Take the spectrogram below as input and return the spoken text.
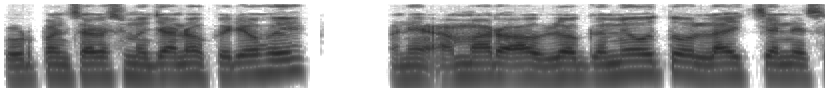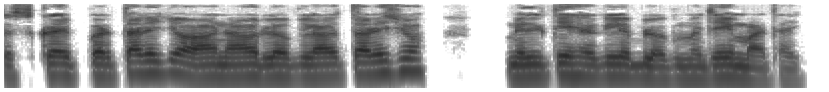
રોડ પણ સરસ મજાનો કર્યો હોય અને અમારો આ વ્લોગ ગમ્યો હોય તો લાઈક ચેનલ સબસ્ક્રાઇબ કરતા રહેજો. આવા નવા વ્લોગ લાવતા રહેજો. મિલતી હે અગલે બ્લોગ में। જય માતાજી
